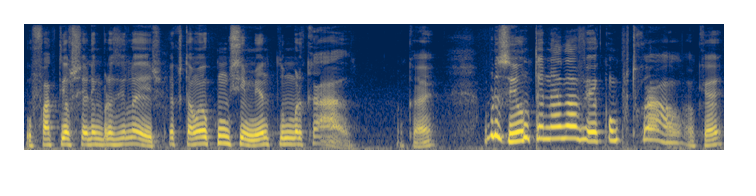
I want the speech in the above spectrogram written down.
o facto de eles serem brasileiros. A questão é o conhecimento do mercado, ok? O Brasil não tem nada a ver com Portugal, ok?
